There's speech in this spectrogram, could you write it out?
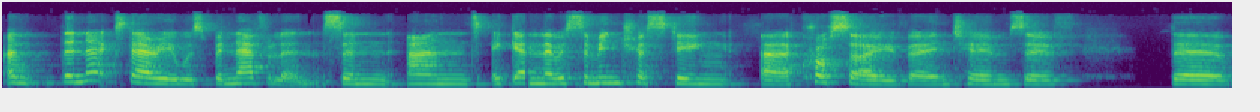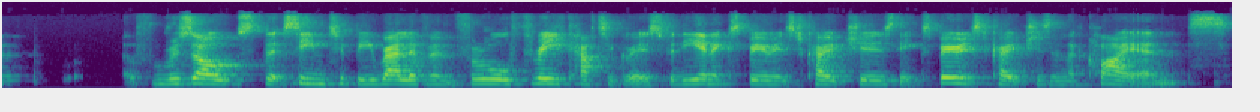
and the next area was benevolence and and again there was some interesting uh, crossover in terms of the results that seem to be relevant for all three categories for the inexperienced coaches, the experienced coaches, and the clients.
